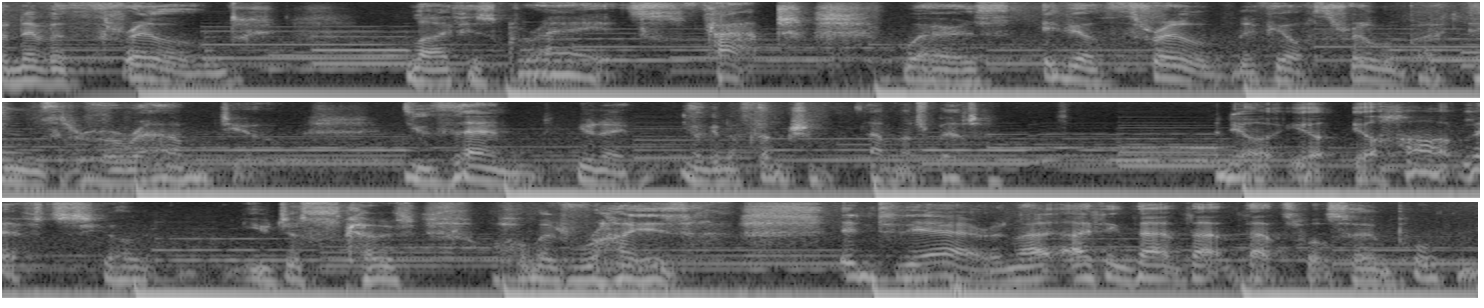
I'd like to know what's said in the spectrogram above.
You're never thrilled, life is grey, it's flat. Whereas if you're thrilled, if you're thrilled by things that are around you, you then, you know, you're going to function that much better. And your, your, your heart lifts, you you just kind of almost rise into the air. And I, I think that, that that's what's so important.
